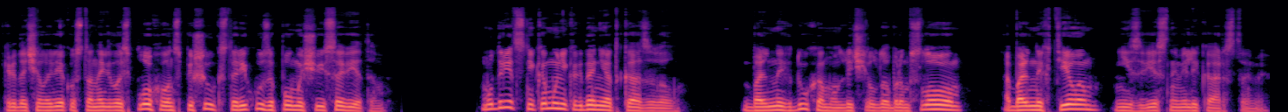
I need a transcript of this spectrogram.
Когда человеку становилось плохо, он спешил к старику за помощью и советом. Мудрец никому никогда не отказывал. Больных духом он лечил добрым словом, а больных телом — неизвестными лекарствами.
